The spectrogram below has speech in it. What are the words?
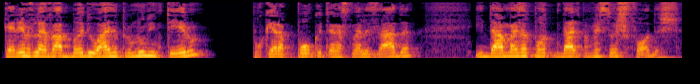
Queremos levar a Budweiser para o mundo inteiro, porque era pouco internacionalizada, e dar mais oportunidade para pessoas fodas.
